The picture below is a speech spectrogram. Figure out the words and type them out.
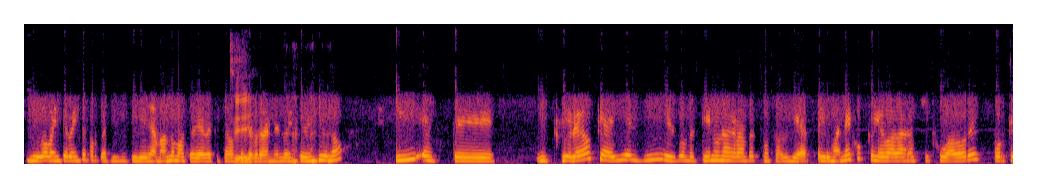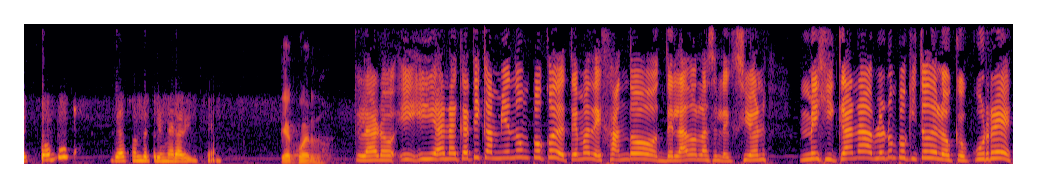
digo 2020 porque así se sigue llamando más allá de que se va a celebrar en el 2021 y este y creo que ahí el Jimmy es donde tiene una gran responsabilidad, el manejo que le va a dar a estos jugadores porque todos ya son de primera división. De acuerdo. Claro, y, y Ana Katy, cambiando un poco de tema, dejando de lado la selección mexicana, hablar un poquito de lo que ocurre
